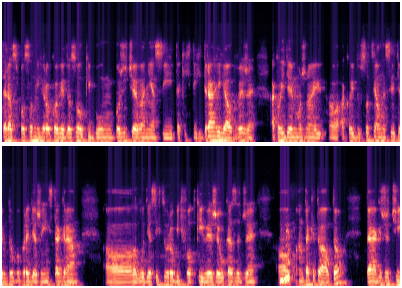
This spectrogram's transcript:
teraz v posledných rokoch je dosť veľký boom požičiavania si takých tých drahých aut, že ako ide možno aj, o, ako idú sociálne siete do popredia, že Instagram, ľudia si chcú robiť fotky, vie, že ukázať, že mm-hmm. mám takéto auto. Takže či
